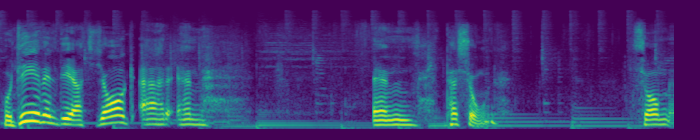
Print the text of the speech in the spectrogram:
Och det är väl det att jag är en, en person som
